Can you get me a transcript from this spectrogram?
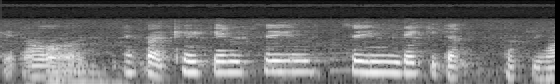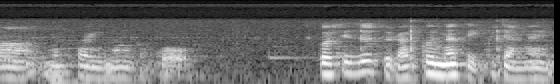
けど、うん。やっぱり経験積んできた時はやっぱりなんかこう少しずつ楽になっていくじゃないで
